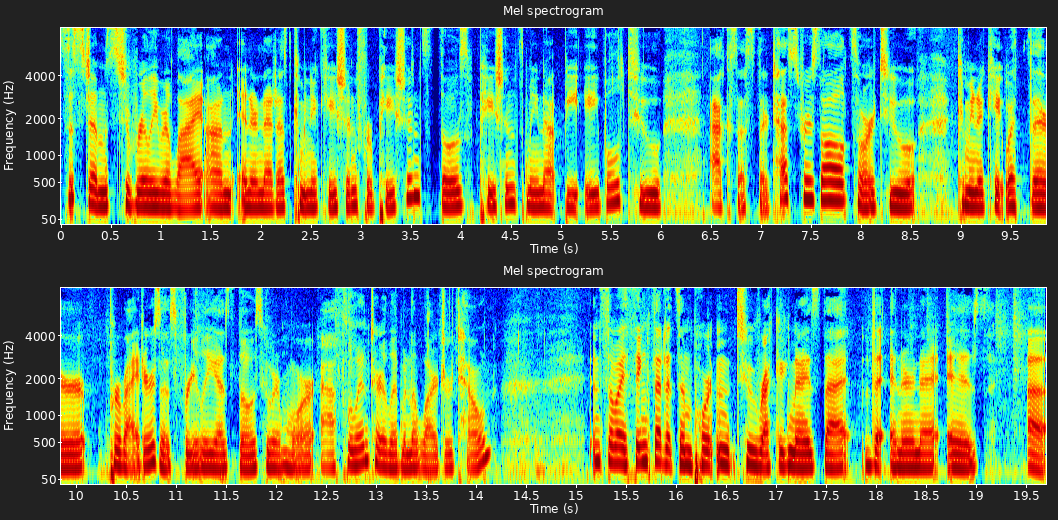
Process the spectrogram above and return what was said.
systems to really rely on internet as communication for patients, those patients may not be able to access their test results or to communicate with their providers as freely as those who are more affluent or live in a larger town. And so I think that it's important to recognize that the internet is a,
